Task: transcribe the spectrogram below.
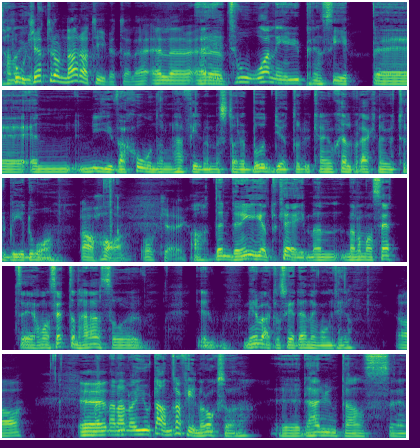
har gjort- Fortsätter de narrativet eller? eller är Eh, det... Tvåan är ju i princip eh, en ny version av den här filmen med större budget och du kan ju själv räkna ut hur det blir då. Jaha, okej. Ja, den, den är helt okej men, men har, man sett, eh, har man sett den här så är det mer värt att se den en gång till. Ja. Men, Eh, men han har gjort andra filmer också. Eh, det här är ju inte hans eh,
